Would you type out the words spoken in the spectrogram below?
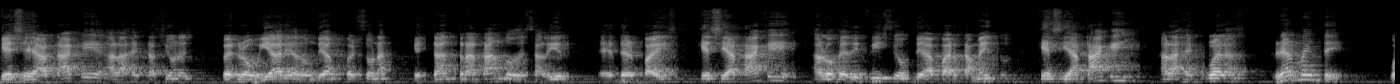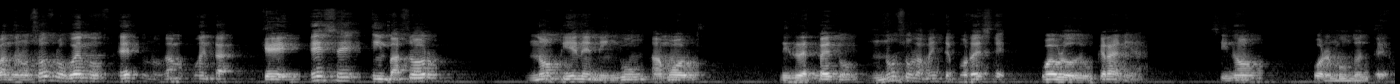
que se ataque a las estaciones ferroviarias donde hay personas que están tratando de salir eh, del país, que se ataque a los edificios de apartamentos, que se ataquen a las escuelas. Realmente, cuando nosotros vemos esto, nos damos cuenta que ese invasor no tiene ningún amor ni respeto, no solamente por ese pueblo de Ucrania, sino por el mundo entero.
